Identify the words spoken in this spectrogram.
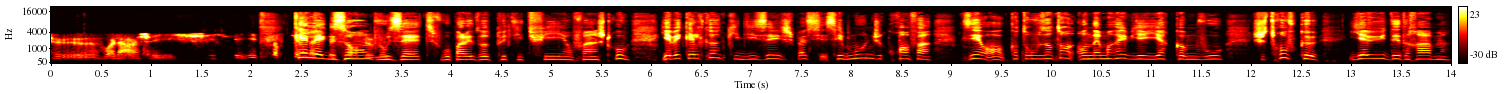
je, voilà, j'ai essayé de sortir. Quel exemple vous êtes? Vous parlez de votre petite fille. Enfin, je trouve. Il y avait quelqu'un qui disait, je sais pas, c'est Moon, je crois. Enfin, il disait, on- quand on vous entend, on aimerait vieillir comme vous. Je trouve que il y a eu des drames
